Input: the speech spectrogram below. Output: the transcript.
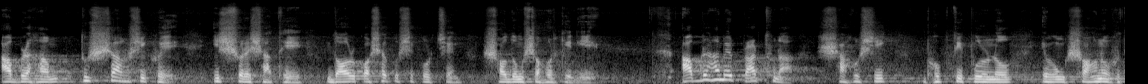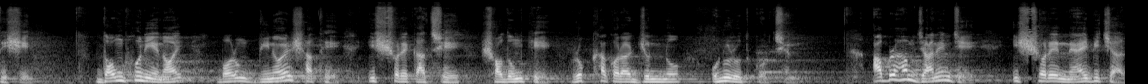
আব্রাহাম দুঃসাহসিক হয়ে ঈশ্বরের সাথে দর কষাকষি করছেন সদম শহরকে নিয়ে। আব্রাহামের প্রার্থনা সাহসিক, ভক্তিপূর্ণ এবং সহানুভূতিশীল। দম্ভ নিয়ে নয়, বরং বিনয়ের সাথে ঈশ্বরের কাছে সদমকে রক্ষা করার জন্য অনুরোধ করছেন। আব্রাহাম জানেন যে ঈশ্বরের ন্যায় বিচার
